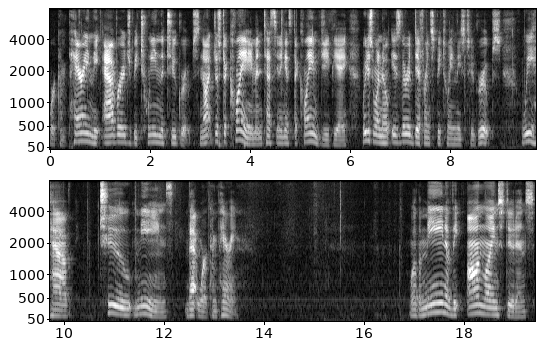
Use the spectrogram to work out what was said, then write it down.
We're comparing the average between the two groups, not just a claim and testing against a claimed GPA. We just want to know, is there a difference between these two groups? we have two means that we're comparing. Well, the mean of the online students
